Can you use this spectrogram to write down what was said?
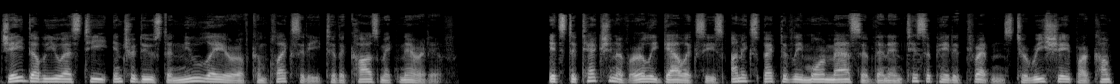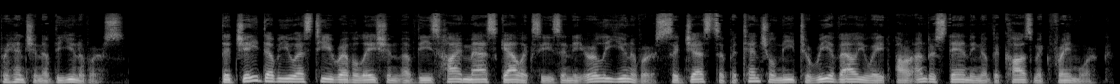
JWST introduced a new layer of complexity to the cosmic narrative. Its detection of early galaxies unexpectedly more massive than anticipated threatens to reshape our comprehension of the universe. The JWST revelation of these high-mass galaxies in the early universe suggests a potential need to re-evaluate our understanding of the cosmic framework.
